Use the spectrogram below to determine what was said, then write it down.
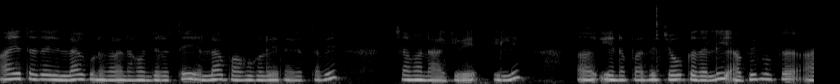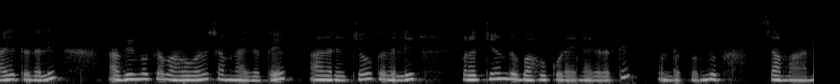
ಆಯತದ ಎಲ್ಲ ಗುಣಗಳನ್ನು ಹೊಂದಿರುತ್ತೆ. ಎಲ್ಲ ಬಾಹುಗಳು ಏನಾಗಿರ್ತವೆ? ಸಮನಾಗಿವೆ. ಇಲ್ಲಿ ಏನಪ್ಪ ಅಂದರೆ ಚೌಕದಲ್ಲಿ ಅಭಿಮುಖ ಆಯತದಲ್ಲಿ ಅಭಿಮುಖ ಬಾಹುಗಳು ಸಮನಾಗಿರ್ತವೆ ಆದರೆ ಚೌಕದಲ್ಲಿ ಪ್ರತಿಯೊಂದು ಬಾಹು ಕೂಡ ಏನಾಗಿರುತ್ತೆ? ಒಂದಕ್ಕೊಂದು ಸಮಾನ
